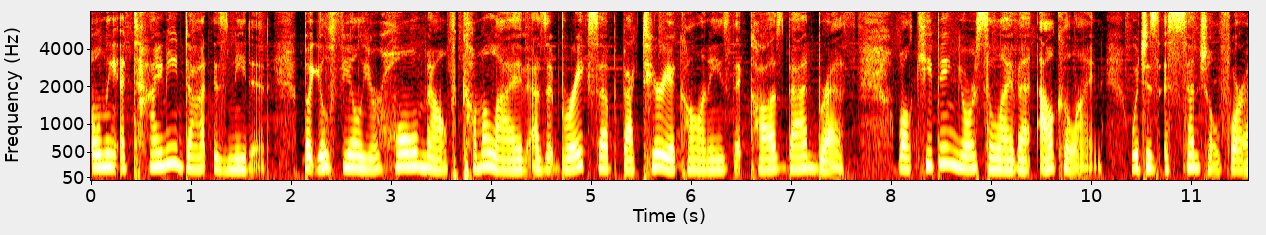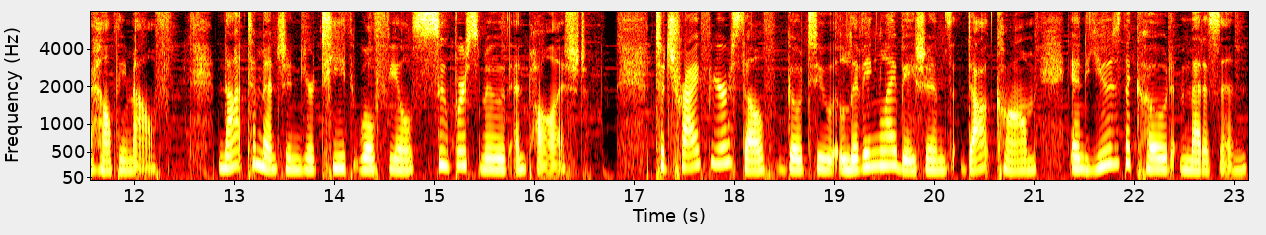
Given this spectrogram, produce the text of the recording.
Only a tiny dot is needed, but you'll feel your whole mouth come alive as it breaks up bacteria colonies that cause bad breath while keeping your saliva alkaline, which is essential for a healthy mouth. Not to mention, your teeth will feel super smooth and polished. To try for yourself, go to livinglibations.com and use the code MEDICINE,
